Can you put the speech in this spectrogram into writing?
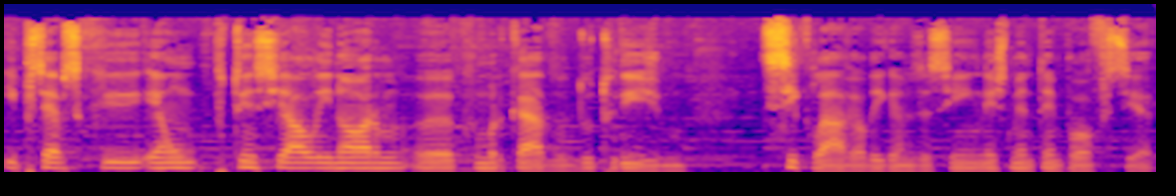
e percebe-se que é um potencial enorme uh, que o mercado do turismo ciclável, digamos assim, neste momento tem para oferecer.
